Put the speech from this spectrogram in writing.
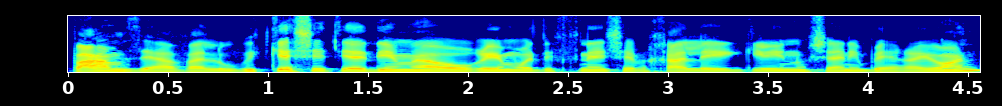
פעם זה, אבל הוא ביקש את ידי מההורים עוד לפני שבכלל גילינו שאני בהיריון.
